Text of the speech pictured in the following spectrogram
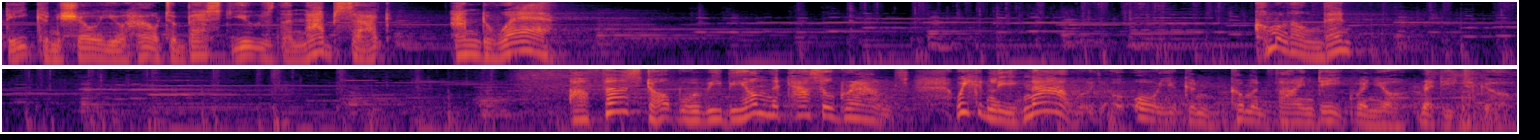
Deek can show you how to best use the knapsack and where. Come along then. Our first stop will be beyond the castle grounds. We can leave now, or you can come and find Deek when you're ready to go.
